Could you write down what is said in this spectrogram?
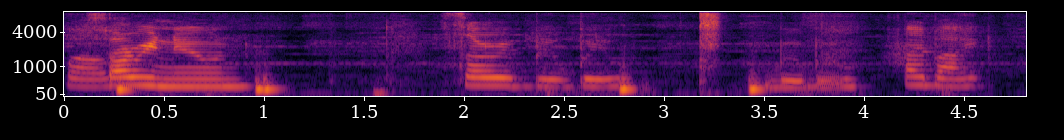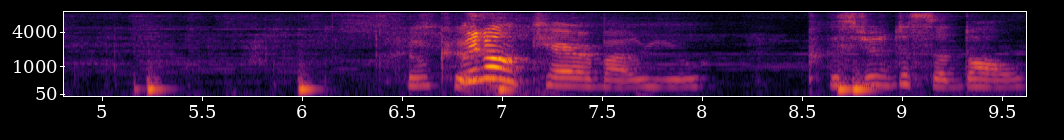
Wow. Sorry, Noon. Sorry, boo boo. Boo boo. Bye bye. Who could? We don't care about you because you're just a doll.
